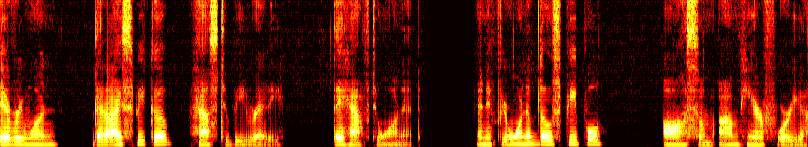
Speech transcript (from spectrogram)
everyone that I speak of has to be ready. They have to want it. And if you're one of those people, awesome. I'm here for you.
